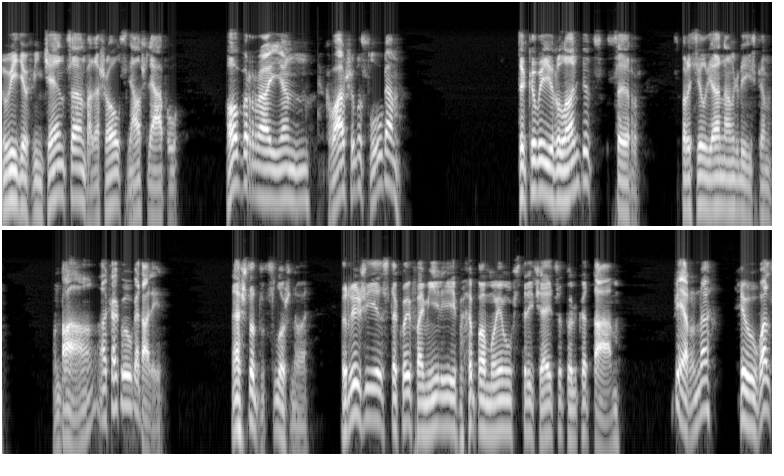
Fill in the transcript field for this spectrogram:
Увидев Винченца, он подошел, снял шляпу. — О, Брайан, к вашим услугам. — Так вы ирландец, сэр? — спросил я на английском. — Да, а как вы угадали? — А что тут сложного? Рыжие с такой фамилией, по-моему, встречаются только там. — Верно, и у вас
